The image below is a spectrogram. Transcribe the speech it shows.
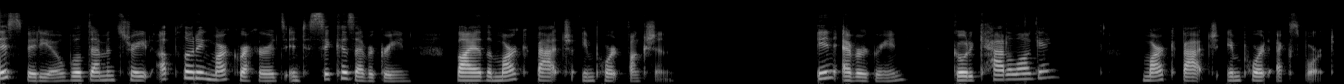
This video will demonstrate uploading MARC records into Sitka's Evergreen via the MARC Batch import function. In Evergreen, go to Cataloging, MARC Batch Import Export.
